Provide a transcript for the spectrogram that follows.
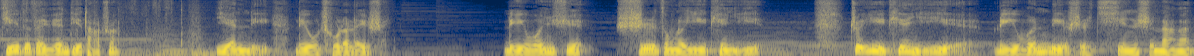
急得在原地打转，眼里流出了泪水。李文学失踪了一天一夜，这一天一夜，李文丽是寝食难安。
